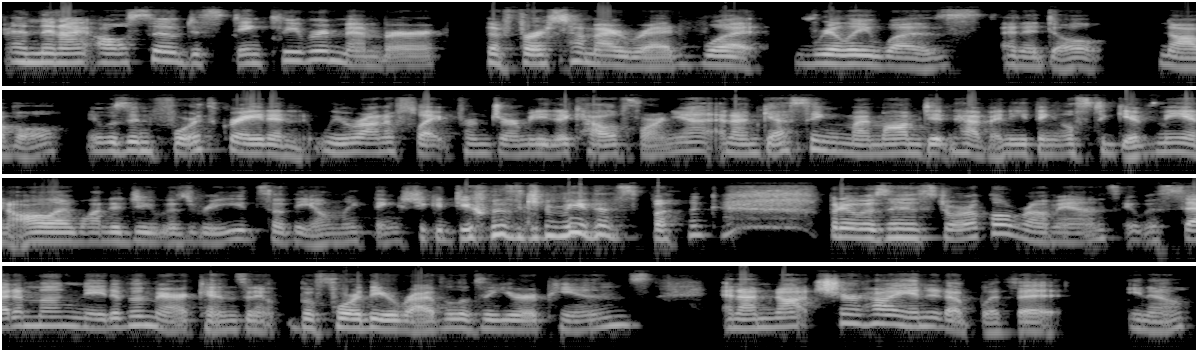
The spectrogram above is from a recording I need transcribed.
And then I also distinctly remember the first time I read what really was an adult novel. It was in fourth grade, and we were on a flight from Germany to California. And I'm guessing my mom didn't have anything else to give me, and all I wanted to do was read. So the only thing she could do was give me this book. But it was a historical romance. It was set among Native Americans and it, before the arrival of the Europeans. And I'm not sure how I ended up with it you know,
